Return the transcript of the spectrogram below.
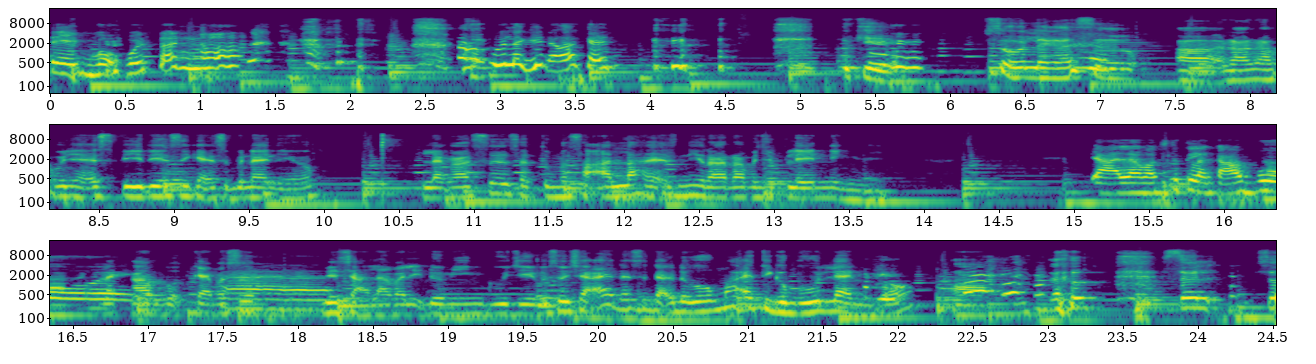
tengok pun sana. Apa lagi nak makan? Okay. So Lan rasa uh, Rara punya experience ni kan sebenarnya Lan rasa satu masalah kat sini Rara punya planning ni. Ya lah masa tu kelang kabut. Nak kabut kan. Tu Ah. dia cak lah balik 2 minggu je. Tu cak eh dah sedap duduk rumah eh 3 bulan kau. Ah. so, so, so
